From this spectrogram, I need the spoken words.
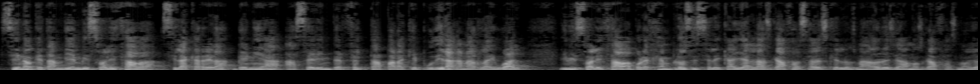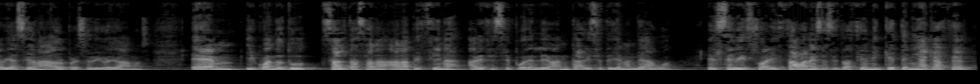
sino que también visualizaba si la carrera venía a ser imperfecta para que pudiera ganarla igual y visualizaba, por ejemplo, si se le caían las gafas, sabes que los nadadores llevamos gafas, ¿no? Yo había sido nadador, por eso digo llevamos. Em, y cuando tú saltas a la, piscina, a veces se pueden levantar y se te llenan de agua. Él se visualizaba en esa situación y qué tenía que hacer,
